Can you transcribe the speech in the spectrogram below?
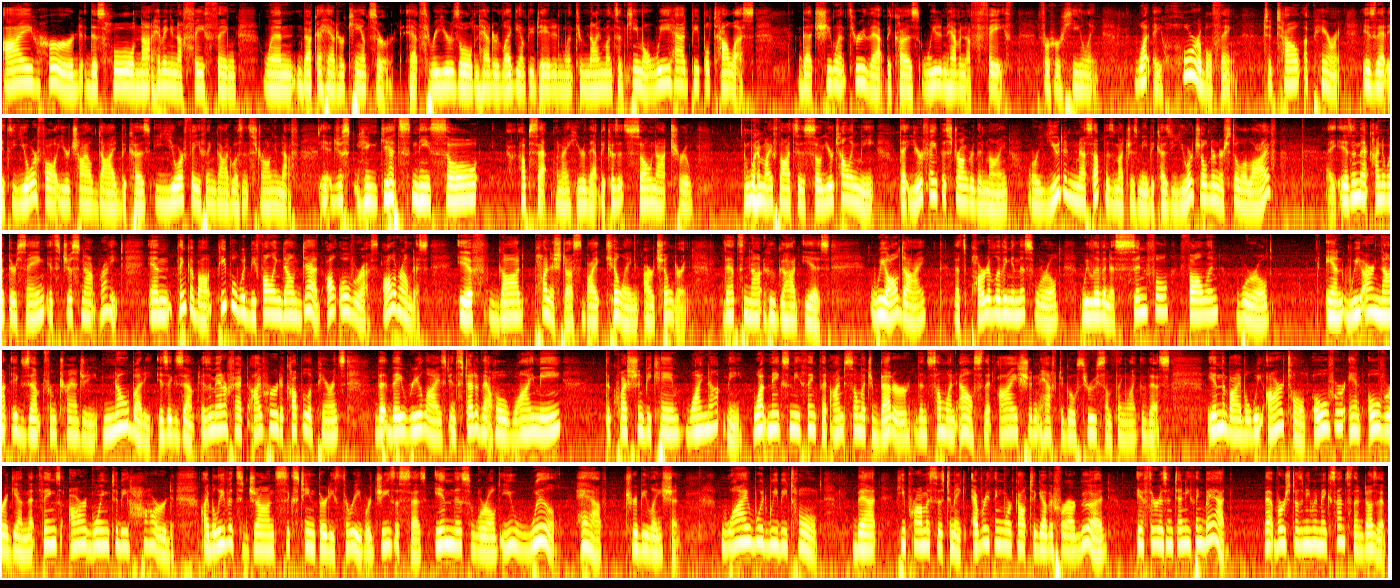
I heard this whole not having enough faith thing when Becca had her cancer at three years old and had her leg amputated and went through nine months of chemo. We had people tell us that she went through that because we didn't have enough faith for her healing. What a horrible thing to tell a parent is that it's your fault your child died because your faith in God wasn't strong enough. It just it gets me so upset when I hear that because it's so not true. And one of my thoughts is so you're telling me that your faith is stronger than mine, or you didn't mess up as much as me because your children are still alive? Isn't that kind of what they're saying? It's just not right. And think about people would be falling down dead all over us, all around us, if God punished us by killing our children. That's not who God is. We all die. That's part of living in this world. We live in a sinful, fallen world, and we are not exempt from tragedy. Nobody is exempt. As a matter of fact, I've heard a couple of parents that they realized instead of that whole why me, the question became why not me? What makes me think that I'm so much better than someone else that I shouldn't have to go through something like this? In the Bible, we are told over and over again that things are going to be hard. I believe it's John 16:33 where Jesus says, "In this world you will have tribulation." Why would we be told that he promises to make everything work out together for our good if there isn't anything bad? That verse doesn't even make sense then, does it?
